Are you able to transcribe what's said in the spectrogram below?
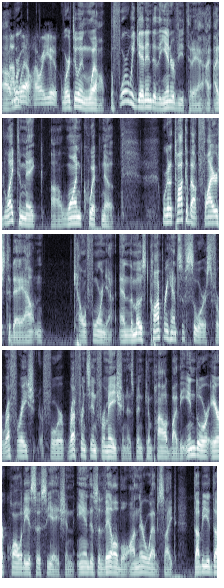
Uh, I'm well. How are you? we're doing well. Before we get into the interview today, I, I'd like to make uh, one quick note. We're going to talk about fires today out in California, and the most comprehensive source for, for reference information has been compiled by the Indoor Air Quality Association and is available on their website, www.iaqa.org.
